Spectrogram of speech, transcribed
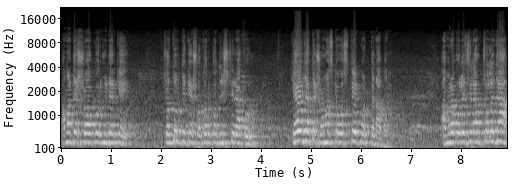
আমাদের সহকর্মীদেরকে চতুর্দিকে সতর্ক দৃষ্টি রাখুন। কেউ যাতে সমাজকে অস্থির করতে না পারে। আমরা বলেছিলাম, চলে যান।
